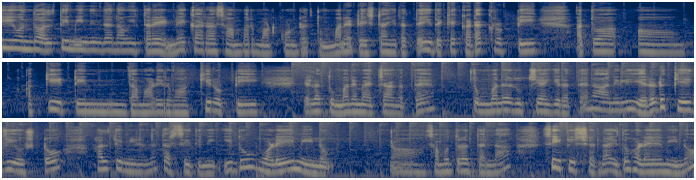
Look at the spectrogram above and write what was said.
ಈ ಒಂದು ಹಲ್ತಿ ಮೀನಿಂದ ನಾವು ಈ ಥರ ಎಣ್ಣೆ ಖಾರ, ಸಾಂಬಾರು ಮಾಡಿಕೊಂಡ್ರೆ ತುಂಬಾ ಟೇಸ್ಟಾಗಿರುತ್ತೆ ಇದಕ್ಕೆ ಖಡಕ್ ರೊಟ್ಟಿ ಅಥವಾ ಅಕ್ಕಿ ಹಿಟ್ಟಿನಿಂದ ಮಾಡಿರುವ ಅಕ್ಕಿ ರೊಟ್ಟಿ ಎಲ್ಲ ತುಂಬಾ ಮ್ಯಾಚ್ ಆಗುತ್ತೆ. ತುಂಬಾ ರುಚಿಯಾಗಿರುತ್ತೆ. ನಾನಿಲ್ಲಿ ಎರಡು ಕೆ ಜಿಯಷ್ಟು ಹಲ್ತಿ ಮೀನನ್ನು ತರಿಸಿದ್ದೀನಿ. ಇದು ಹೊಳೆ ಮೀನು. ಸಮುದ್ರದ್ದಲ್ಲ ಸೀ ಫಿಶ್ ಅಲ್ಲ, ಇದು ಹೊಳೆಯ ಮೀನು.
